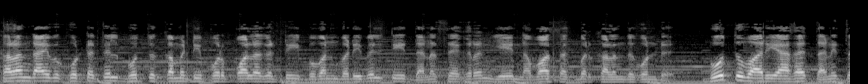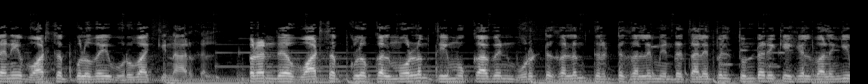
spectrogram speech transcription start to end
கலந்தாய்வு கூட்டத்தில் பூத்து கமிட்டி பொறுப்பாளர்கள் டி. புவன் வடிவில் டி. தனசேகரன் ஏ. நவாஸ் அக்பர் கலந்து கொண்டு பூத்து வாரியாக தனித்தனி வாட்ஸ்அப் குழுவை உருவாக்கினார்கள். தொடர்ந்து வாட்ஸ்அப் குழுக்கள் மூலம் திமுகவின் உருட்டுகளும் திருட்டுகளும் என்ற தலைப்பில் துண்டறிக்கைகள் வழங்கி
